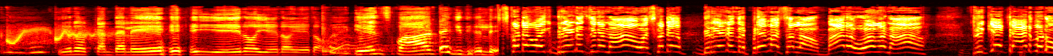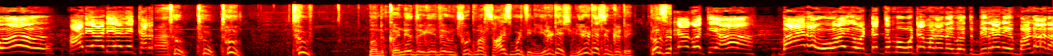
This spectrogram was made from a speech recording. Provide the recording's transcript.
ಏನೋ ಕಂದಲೆ ಏನೋ ಏನೋ ಏನೋ. ಏನ್ ಸ್ಮಾರ್ಟ್ ಆಗಿದೆಯಲ್ಲಿ ಹೊಸಕೋಟೆ ಹೋಗಿ ಬಿರಿಯಾನಿ ತಿನ್ನೋಣ. ಹೊಸಕೋಟೆ ಬಿರಿಯಾನಿ ಅಂದ್ರೆ ಪ್ರೇಮ ಸಲ ಬಾರ ಹೋಗೋಣ. ಕ್ರಿಕೆಟ್ ಆಡ್ಬೇಡುವ. ಆಡಿ ಆಡಿ ಆಡಿ ಕರ್ ನಾನು ಕಣ್ಣೆದ್ರಿಗೆ ಇದ್ರೆ ಶೂಟ್ ಮಾಡಿ ಸಾಯಿಸ್ಬಿಡ್ತೀನಿ. ಇರಿಟೇಷನ್ ಇರಿಟೇಷನ್ ಕಣ್ರಿ ಕಳ್ಸಿ ಗೊತ್ತಿಯಾ? ಬಾರ ಹೋಗಿ ಹೊಟ್ಟೆ ತುಂಬ ಊಟ ಮಾಡೋಣ ಇವತ್ತು. ಬಿರಿಯಾನಿ ಭಾನುವಾರ.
